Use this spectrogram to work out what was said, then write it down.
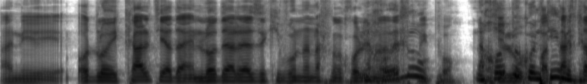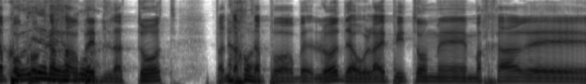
אני עוד לא עיכלתי עדיין, לא יודע לאיזה כיוון אנחנו יכולים עוד ללכת לא- מפה. אנחנו עוד כאילו, לא קולטים את פתחת פה כל גודל כך הרבה האירוע. דלתות, פתחת נכון. פה הרבה, לא יודע, אולי פתאום אה, מחר אה,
